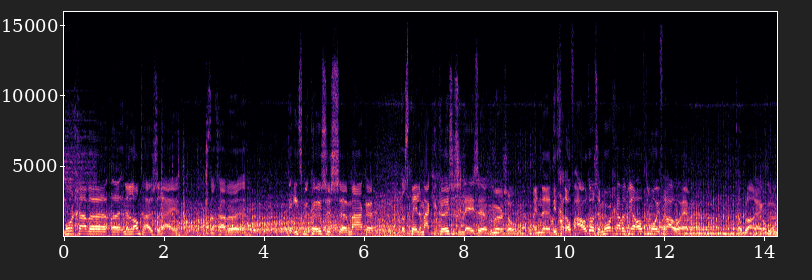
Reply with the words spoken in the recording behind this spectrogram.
Morgen gaan we eh, in een landhuis draaien. Dus dan gaan we eh, iets meer keuzes eh, maken. Als speler maak je keuzes in deze commercial. En eh, dit gaat over auto's en morgen gaan we het meer over de mooie vrouwen hebben. Dat is ook belangrijk natuurlijk.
